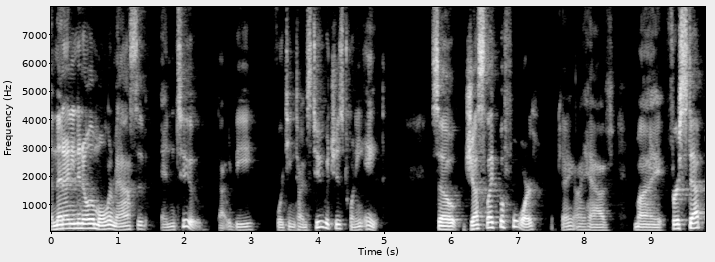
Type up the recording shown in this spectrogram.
And then I need to know the molar mass of N2. That would be 14 times 2, which is 28. So just like before, okay, I have my first step,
